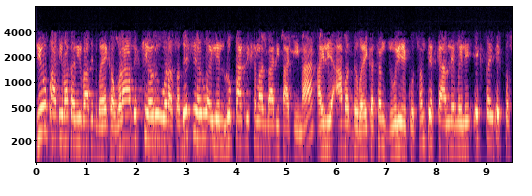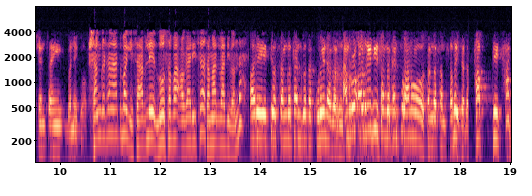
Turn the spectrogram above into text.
त्यो पार्टीबाट निर्वाचित भएका वडा अध्यक्षहरू वडा सदस्यहरू अहिले लोकतान्त्रिक समाजवादी पार्टीमा अहिले आबद्ध भएका छन् जोडिएको छन्। त्यस कारणले मैले एक सय एक पर्सेन्ट चाहिँ भनेको संगठनात्मक हिसाबले लोकसभा अगाडि छ समाजवादी भन्दा अरे त्यो संगठनको त कुरै नगर्नु। हाम्रो अलरेडी संगठन पुरानो संगठन छँदैछ त। थप त्यो छाट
